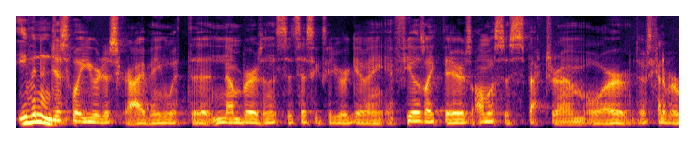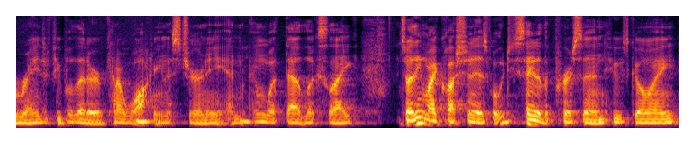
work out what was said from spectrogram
even in just what you were describing with the numbers and the statistics that you were giving, it feels like there's almost a spectrum or there's kind of a range of people that are kind of walking this journey and, mm-hmm. and what that looks like. So, I think my question is what would you say to the person who's going,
